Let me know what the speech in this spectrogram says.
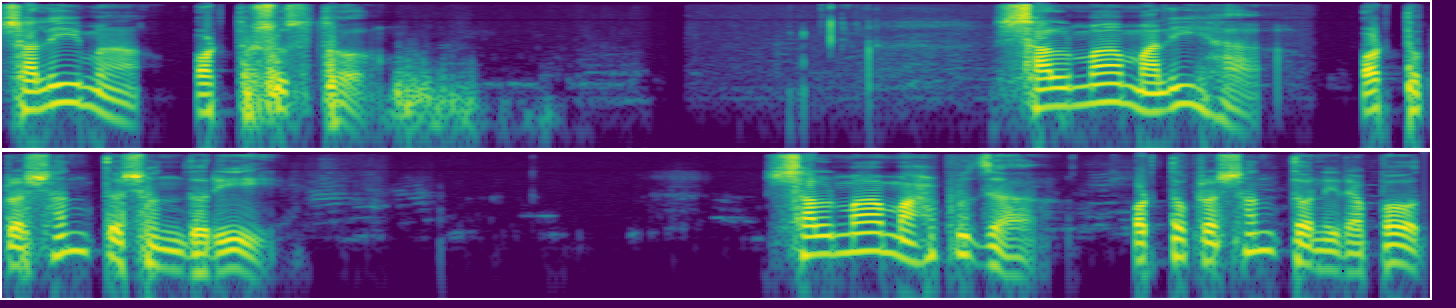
শালিমা অর্থ সুস্থ সালমা মালিহা অর্থ প্রশান্ত সুন্দরী। সালমা মাহফুজা অর্থ প্রশান্ত নিরাপদ।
